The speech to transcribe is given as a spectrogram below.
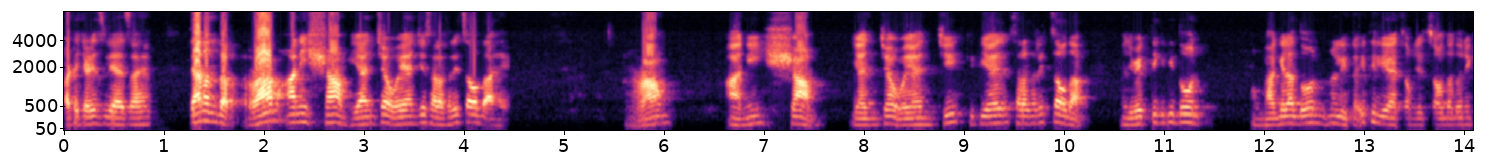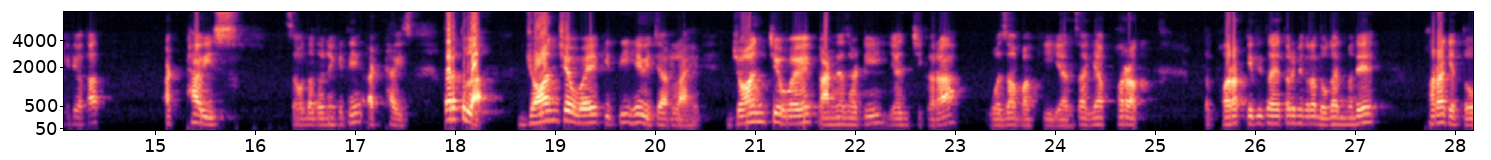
अठ्ठेचाळीस लिहायचं आहे. त्यानंतर राम आणि श्याम यांच्या वयांची सरासरी चौदा आहे. राम आणि श्याम यांच्या वयांची किती आहे? सरासरी चौदा. म्हणजे व्यक्ती किती? दोन. भागेला दोन न लिहिता इथे लिहायचं म्हणजे चौदा दोन्ही किती होतात? अठ्ठावीस. चौदा दोन्ही किती? अठ्ठावीस. तर तुला जॉनचे वय किती हे विचारलं आहे. जॉनचे वय काढण्यासाठी यांची करा. वजाबाकी यांचा घ्या फरक. तर फरक कितीचा येतो मित्र दोघांमध्ये फरक येतो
